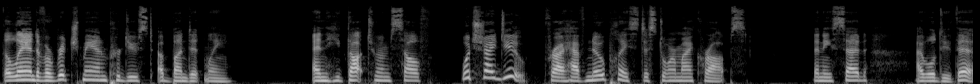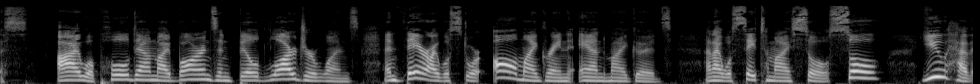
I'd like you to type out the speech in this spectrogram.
The land of a rich man produced abundantly. And he thought to himself, What should I do? For I have no place to store my crops. Then he said, I will do this. I will pull down my barns and build larger ones, and there I will store all my grain and my goods. And I will say to my soul, Soul, you have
